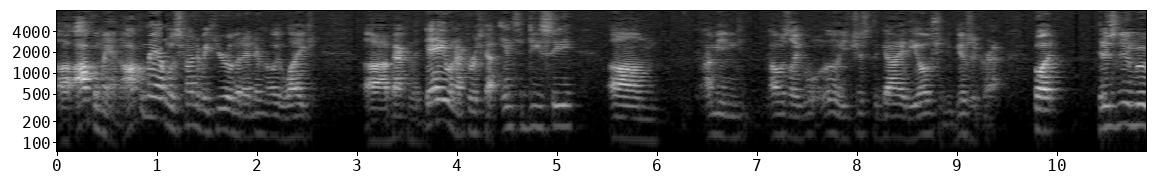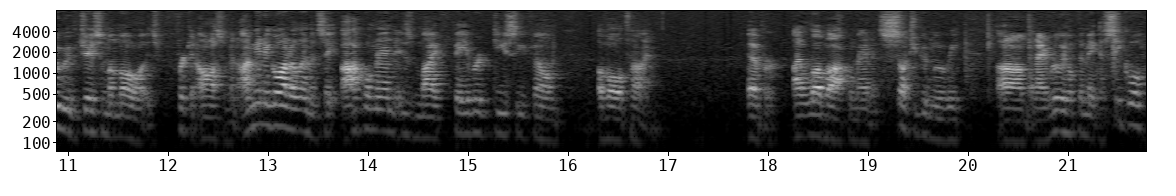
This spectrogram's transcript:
Uh, Aquaman. Aquaman was kind of a hero that I didn't really like uh, back in the day when I first got into DC. Um, I mean, I was like, well, he's just the guy of the ocean. Who gives a crap? But his new movie with Jason Momoa is freaking awesome. And I'm going to go on a limb and say Aquaman is my favorite DC film of all time. Ever. I love Aquaman. It's such a good movie. Um, and I really hope they make a sequel.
